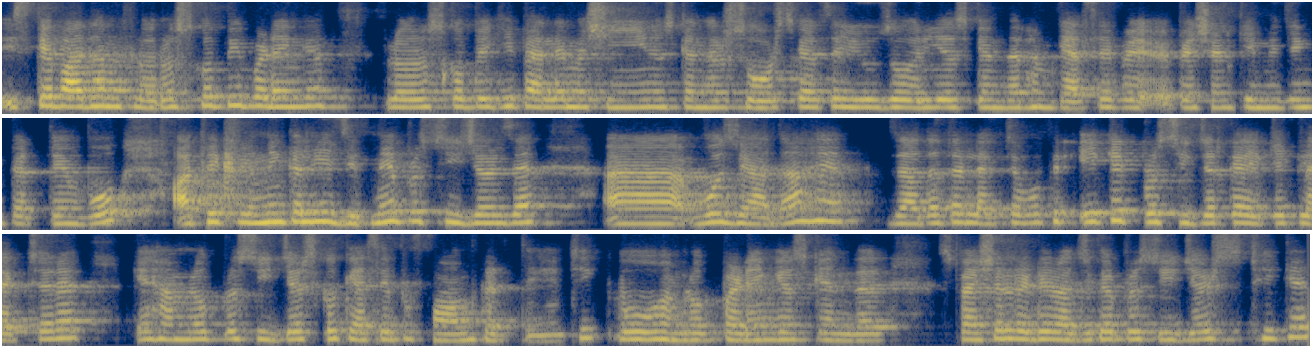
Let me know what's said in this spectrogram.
इसके बाद हम फ्लोरोस्कोपी पढ़ेंगे। फ्लोरोस्कोपी की पहले मशीन उसके अंदर सोर्स कैसे यूज़ हो रही है, उसके अंदर हम कैसे पेशेंट की इमेजिंग करते हैं, वो। और फिर क्लिनिकली जितने प्रोसीजर्स हैं वो ज़्यादा है, ज़्यादातर लेक्चर वो फिर एक एक प्रोसीजर का एक एक लेक्चर है कि हम लोग प्रोसीजर्स को कैसे परफॉर्म करते हैं, ठीक? वो हम लोग पढ़ेंगे उसके अंदर। स्पेशल रेडियोलॉजिकल प्रोसीजर्स ठीक है?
